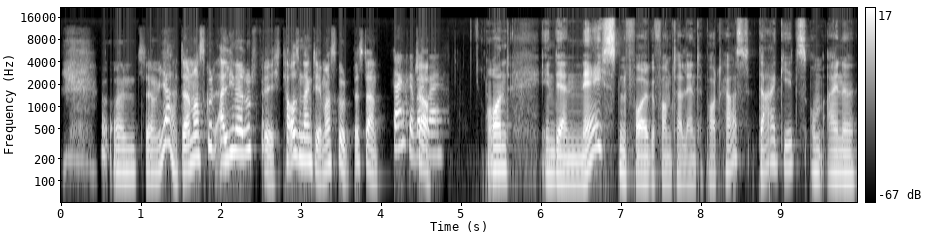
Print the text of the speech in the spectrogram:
Und ähm, ja, dann mach's gut. Alina Ludwig, tausend Dank dir. Mach's gut. Bis dann. Danke, Ciao. bye bye. Und in der nächsten Folge vom Talente Podcast, da geht's um eine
